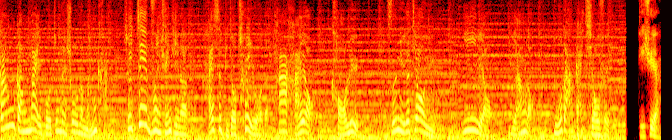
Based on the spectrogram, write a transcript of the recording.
刚刚迈过中等收入的门槛，所以这部分群体呢还是比较脆弱的，他还要考虑子女的教育、医疗、养老，不大敢消费。的确啊，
